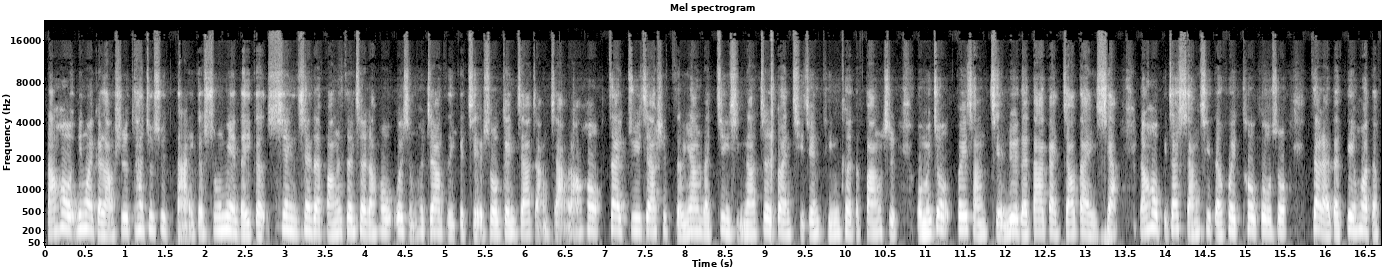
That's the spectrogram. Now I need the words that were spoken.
然后另外一个老师他就去打一个书面的一个现现在防疫政策，然后为什么会这样子一个。解说跟家长讲，然后在居家是怎样的进行呢？这段期间停课的方式，我们就非常简略的大概交代一下，然后比较详细的会透过说再来的电话的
